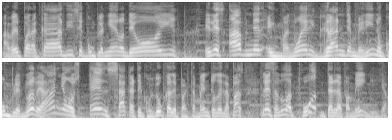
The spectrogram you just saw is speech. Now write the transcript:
a ver, para acá dice cumpleaños de hoy. Él es Abner Emanuel Grande Merino, cumple nueve años en Zacatecoluca, departamento de La Paz. Le saluda a toda la familia.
